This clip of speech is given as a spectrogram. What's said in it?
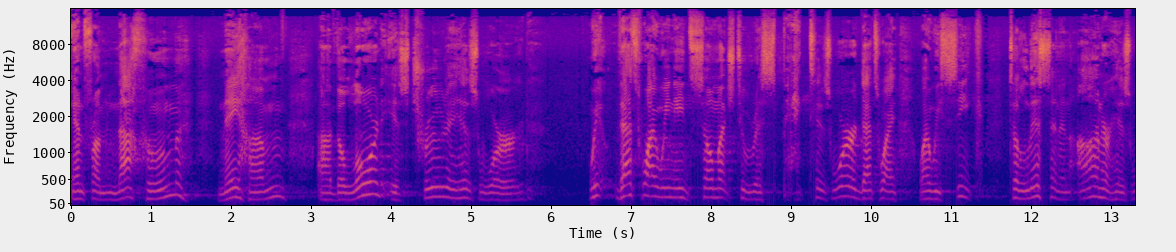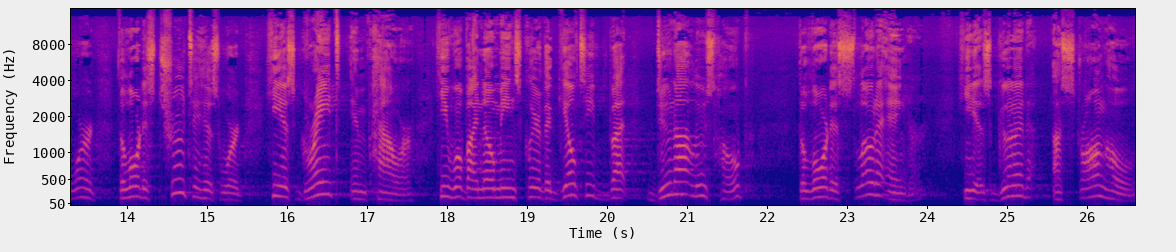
And from Nahum, Nahum, uh, the Lord is true to his word. We, that's why we need so much to respect his word. That's why, why we seek to listen and honor his word. The Lord is true to his word. He is great in power. He will by no means clear the guilty, but do not lose hope. The Lord is slow to anger. He is good, a stronghold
